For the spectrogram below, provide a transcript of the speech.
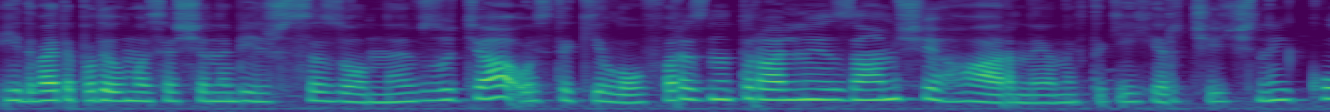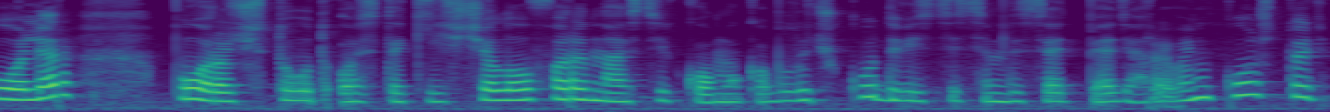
І давайте подивимося ще на більш сезонне взуття. Ось такі лофери з натуральної замші, гарний у них такий гірчичний колір. Поруч тут ось такі ще лофери на стійкому каблучку 275 гривень коштують,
